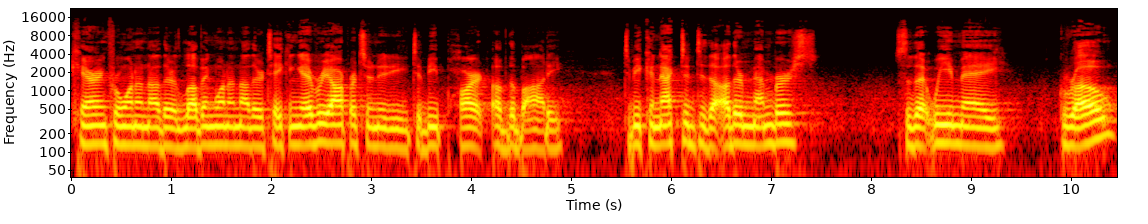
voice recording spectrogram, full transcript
caring for one another, loving one another, taking every opportunity to be part of the body, to be connected to the other members, so that we may grow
